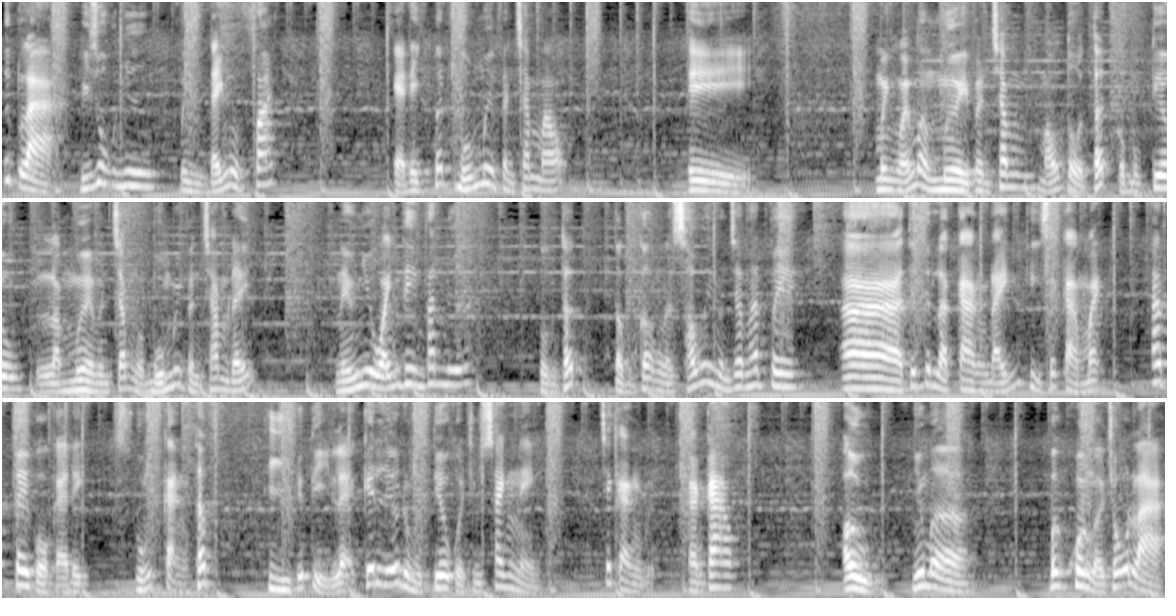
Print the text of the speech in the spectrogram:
Tức là, ví dụ như mình đánh một phát, kẻ địch mất 40% máu, thì mình oánh bằng 10% máu tổn thất của mục tiêu là 10% của 40% đấy. Nếu như oánh thêm phát nữa, tổn thất tổng cộng là 60% HP à thế tức là càng đánh thì sẽ càng mạnh. HP của kẻ địch xuống càng thấp thì cái tỷ lệ kết liễu được mục tiêu của chú xanh này sẽ càng càng cao. Ừ nhưng mà bâng khuâng ở chỗ là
